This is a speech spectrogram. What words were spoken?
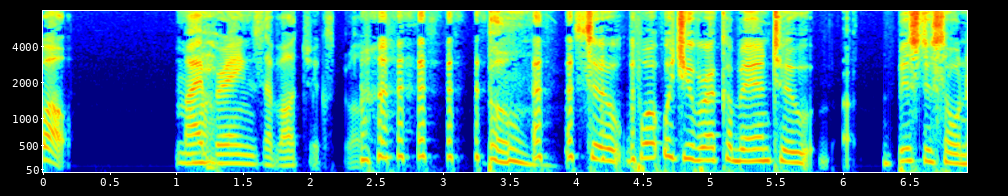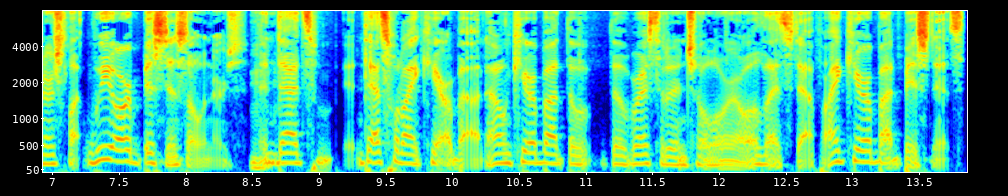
Well, my Oh. brain's about to explode. Boom. so, what would you recommend to uh, business owners? Like we are business owners, Mm-hmm. and that's that's what I care about. I don't care about the the residential or all that stuff. I care about business.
